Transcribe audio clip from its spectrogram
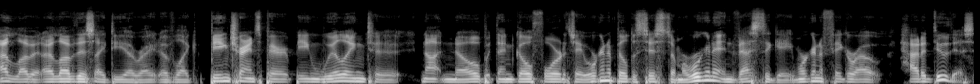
I love it. I love this idea, right, of like being transparent, being willing to not know, but then go forward and say, we're going to build a system or we're going to investigate and we're going to figure out how to do this.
